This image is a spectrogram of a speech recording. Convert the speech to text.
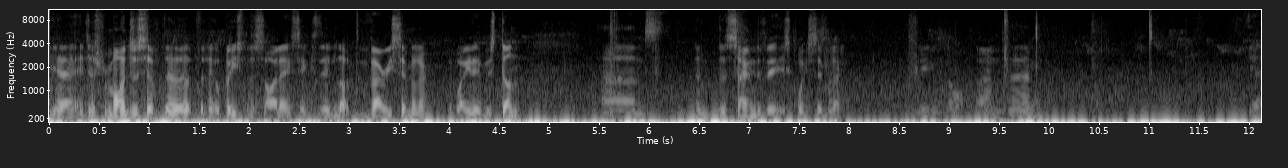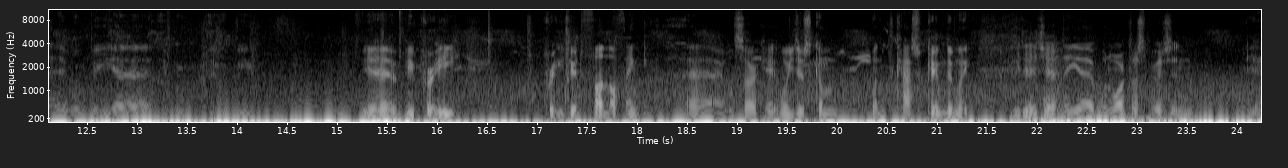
yeah, it just reminds us of the the little beast with the side exit because it looked very similar the way that it was done, and the, the sound of it is quite similar, believe it or not. And um, yeah, it would be uh, it would it would be yeah, it would be pretty pretty good fun, I think, uh, on circuit. We just come went to Castle Combe, didn't we? we did, yeah. on the uh, one of our customers, and yeah,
